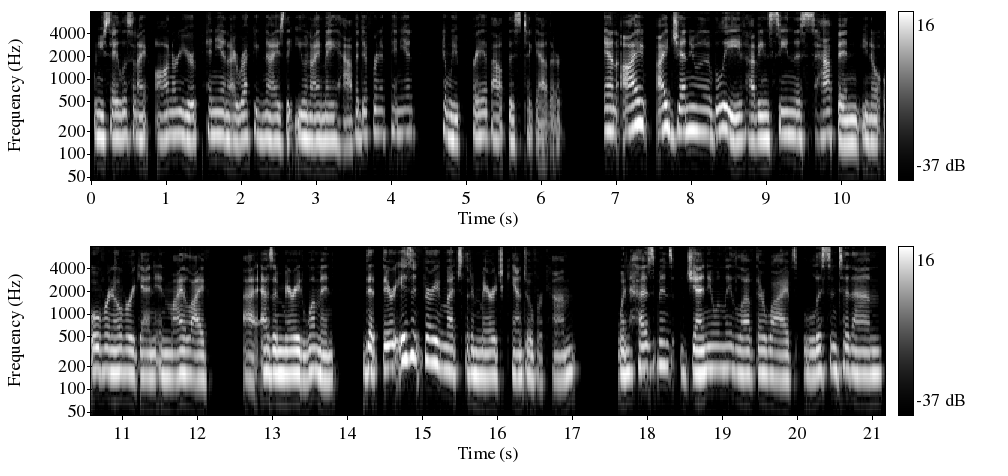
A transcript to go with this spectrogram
when you say, "Listen, I honor your opinion. I recognize that you and I may have a different opinion. Can we pray about this together?" And I I genuinely believe, having seen this happen, you know, over and over again in my life uh, as a married woman, that there isn't very much that a marriage can't overcome when husbands genuinely love their wives, listen to them,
